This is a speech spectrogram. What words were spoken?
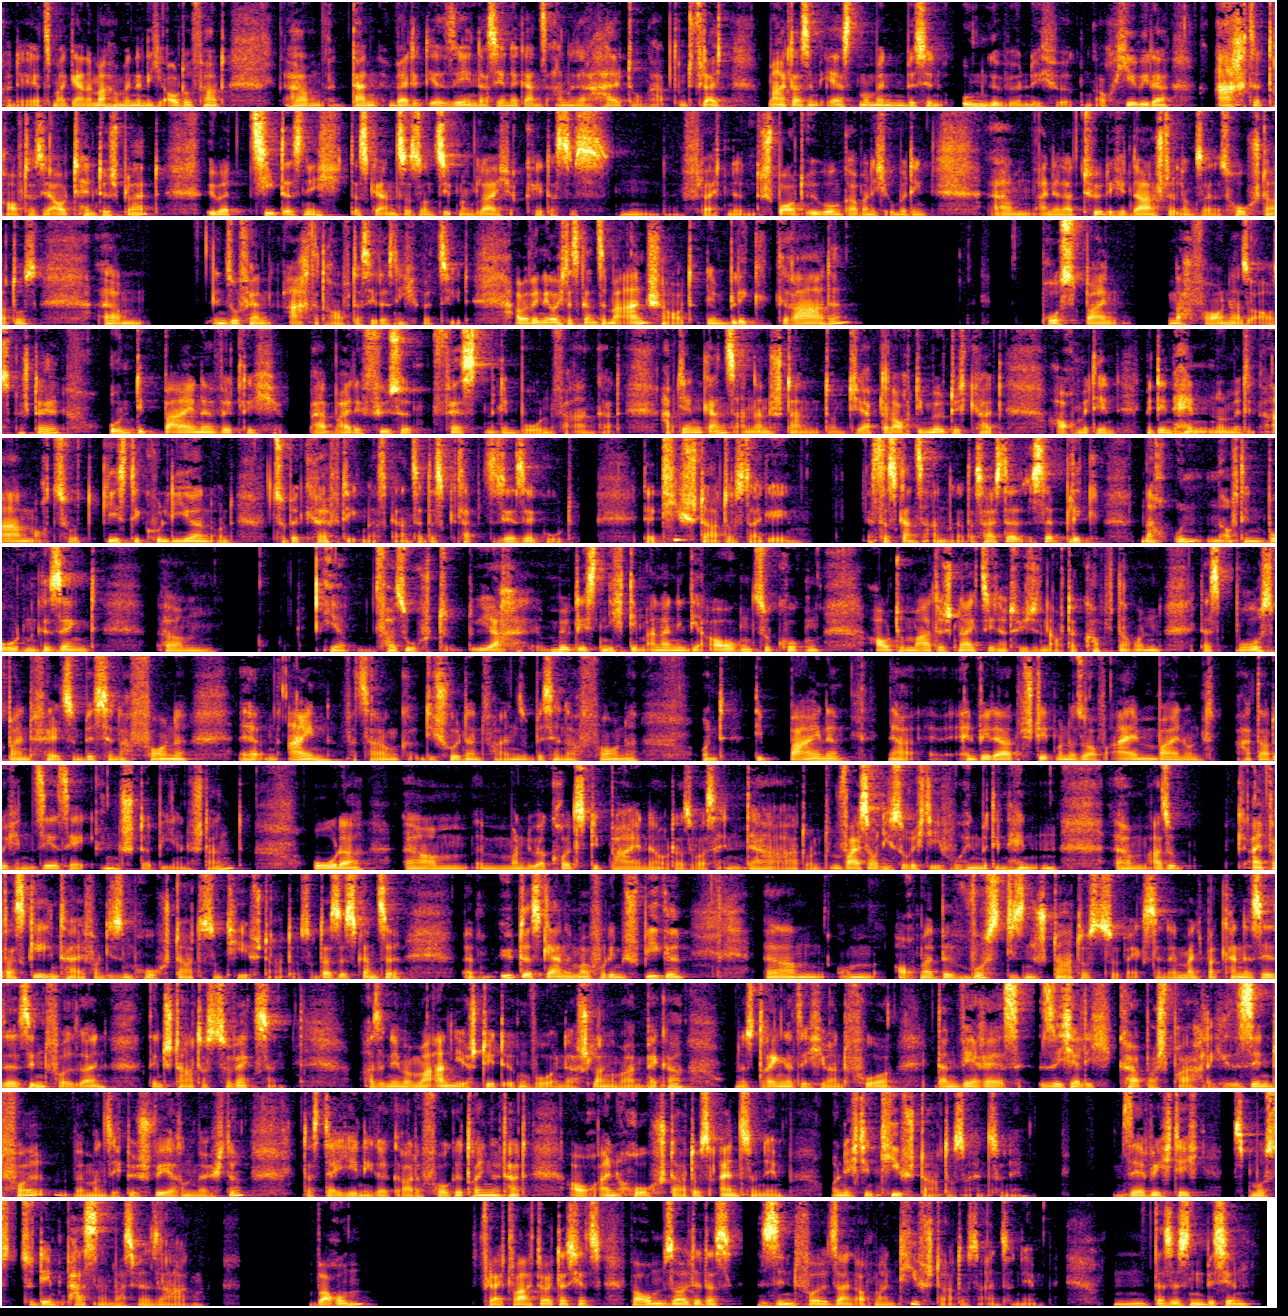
könnt ihr jetzt mal gerne machen, wenn ihr nicht Auto fahrt, ähm, dann werdet ihr sehen, dass ihr eine ganz andere Haltung habt. Und vielleicht mag das im ersten Moment ein bisschen ungewöhnlich wirken. Auch hier wieder achtet darauf, dass ihr authentisch bleibt. Überzieht es nicht, das Ganze, sonst sieht man gleich, okay, das ist vielleicht eine Sportübung, aber nicht unbedingt ähm, eine natürliche Darstellung seines Hochstatus. Ähm, insofern achtet darauf, dass ihr das nicht überzieht. Aber wenn ihr euch das Ganze mal anschaut, den Blick gerade, Brustbein nach vorne, also ausgestellt, und die Beine wirklich, beide Füße fest mit dem Boden verankert. Habt ihr einen ganz anderen Stand und ihr habt dann auch die Möglichkeit, auch mit den, mit den Händen und mit den Armen auch zu gestikulieren und zu bekräftigen das Ganze. Das klappt sehr, sehr gut. Der Tiefstatus dagegen ist das ganz andere. Das heißt, da ist der Blick nach unten auf den Boden gesenkt. Ähm, Ihr versucht ja möglichst nicht dem anderen in die Augen zu gucken. Automatisch neigt sich natürlich dann auch der Kopf nach unten. Das Brustbein fällt so ein bisschen nach vorne äh, ein. Verzeihung, die Schultern fallen so ein bisschen nach vorne. Und die Beine, ja, entweder steht man nur so auf einem Bein und hat dadurch einen sehr, sehr instabilen Stand. Oder ähm, man überkreuzt die Beine oder sowas in der Art und weiß auch nicht so richtig, wohin mit den Händen. Ähm, also einfach das Gegenteil von diesem Hochstatus und Tiefstatus. Und das ist Ganze, äh, übt das gerne mal vor dem Spiegel, ähm, um auch mal bewusst diesen Status zu wechseln. Denn manchmal kann es sehr, sehr sinnvoll sein, den Status zu wechseln. Also nehmen wir mal an, ihr steht irgendwo in der Schlange beim Bäcker und es drängelt sich jemand vor, dann wäre es sicherlich körpersprachlich sinnvoll, wenn man sich beschweren möchte, dass derjenige gerade vorgedrängelt hat, auch einen Hochstatus einzunehmen und nicht den Tiefstatus einzunehmen. Sehr wichtig, es muss zu dem passen, was wir sagen. Warum? Vielleicht fragt ihr euch das jetzt, warum sollte das sinnvoll sein, auch mal einen Tiefstatus einzunehmen? Hm, das ist ein bisschen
